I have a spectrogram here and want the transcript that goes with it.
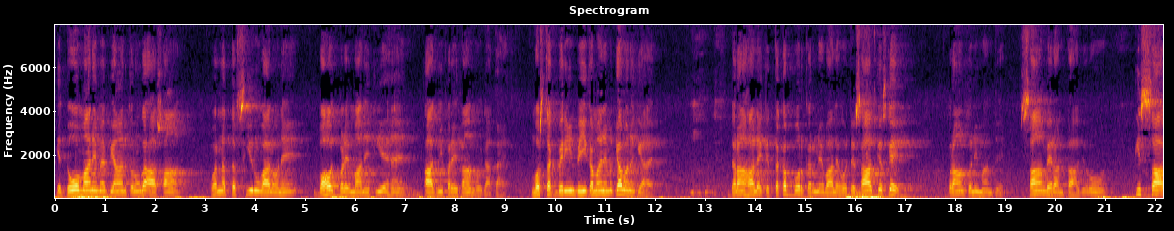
کہ دو معنی میں بیان کروں گا آسان، ورنہ تفسیروں والوں نے بہت بڑے معنی کیے ہیں، آدمی پریشان ہو جاتا ہے۔ مستقبرین بھی کا معنی میں کیا معنی کیا ہے؟ درا حالے کے تکبر کرنے والے ہوتے، ساتھ کس کے؟ قرآن کو نہیں مانتے۔ سامرن تاجرون قصہ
